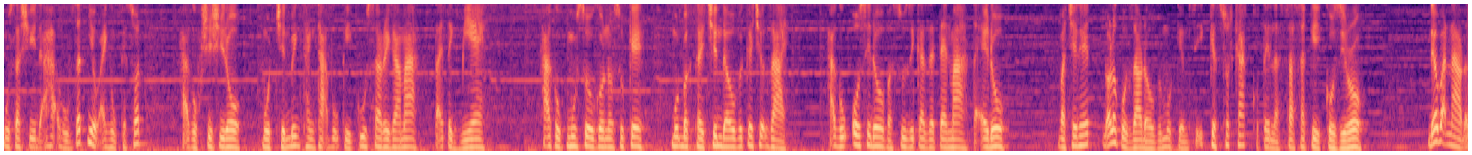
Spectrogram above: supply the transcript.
Musashi đã hạ gục rất nhiều anh hùng kiệt xuất, hạ gục Shishido, một chiến binh thanh thạ vũ khí Kusarigama tại tỉnh Mie, hạ gục Muso Gonosuke, một bậc thầy chiến đấu với cây trượng dài, hạ gục Osedo và Suzikaze Tenma tại Edo. Và trên hết, đó là cuộc giao đấu với một kiếm sĩ kiệt xuất khác có tên là Sasaki Kojiro. Nếu bạn nào đã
